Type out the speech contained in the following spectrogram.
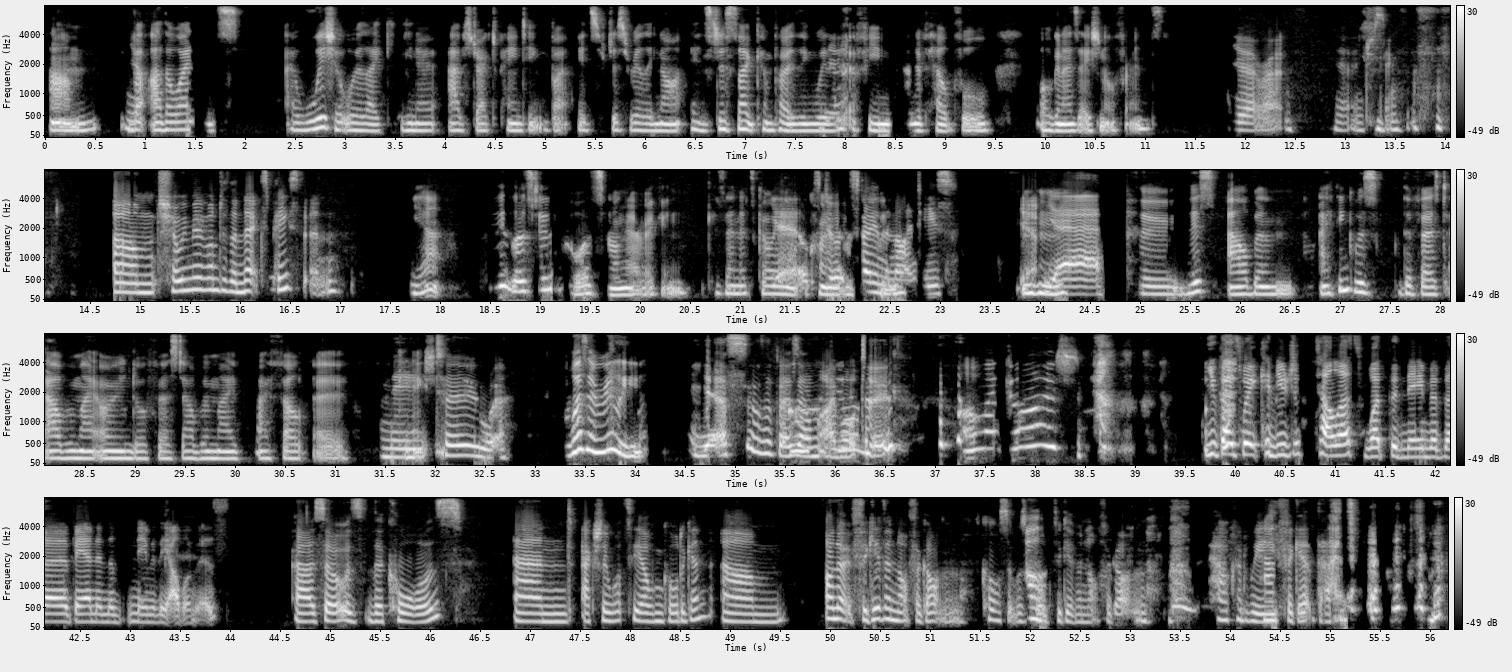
Um, Yeah. But otherwise, it's. I wish it were like you know abstract painting, but it's just really not. It's just like composing with Yeah. a few kind of helpful organizational friends. Yeah, right. Yeah, interesting. um, shall we move on to the next piece then? Yeah, Yeah, let's do the chord song. I reckon because then it's going. yeah, let's do it. Stay in the 90s. Yeah. Mhm. Yeah. So this album, I think, was the first album I owned or first album I I felt a. Me Connection. too. Was it really? Yes, it was the first Oh album I bought too. Oh my gosh! You guys wait, can you just tell us what the name of the band and the name of the album is? Uh, so it was The Corrs. And actually, what's the album called again? Um, oh, no, Forgiven, Not Forgotten. Of course, it was Oh. called Forgiven, Not Forgotten. How could we How- forget that?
